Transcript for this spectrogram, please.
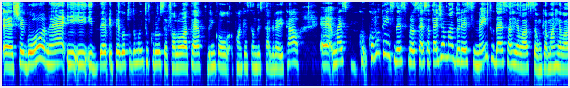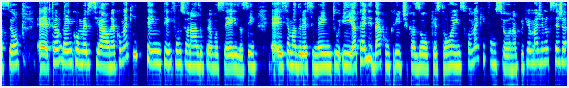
é, chegou, né, e, e, e, pegou tudo muito cru. Você falou, até brincou com a questão do Instagram e tal. É, mas como tem sido esse processo até de amadurecimento dessa relação, que é uma relação é, também comercial, né? Como é que tem, tem funcionado para vocês, assim, é, esse amadurecimento e até lidar com críticas ou questões? Como é que funciona? Porque eu imagino que seja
